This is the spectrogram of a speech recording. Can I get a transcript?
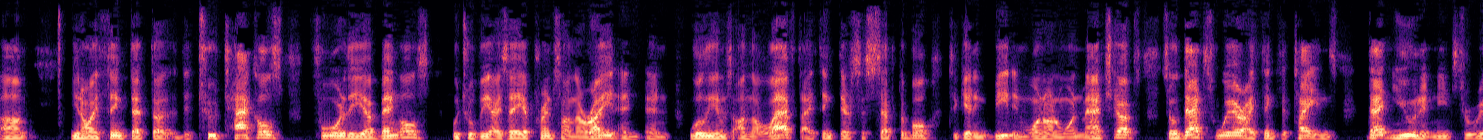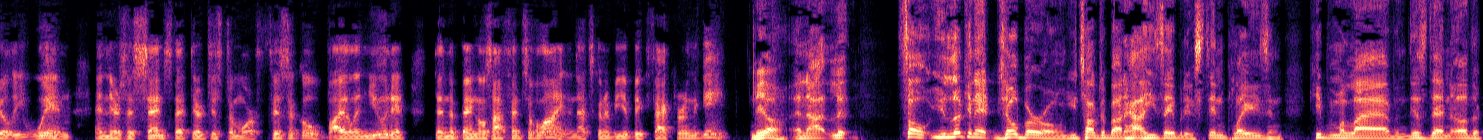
Um, you know, I think that the the two tackles for the uh, Bengals which will be Isaiah Prince on the right and, and Williams on the left. I think they're susceptible to getting beat in one on one matchups. So that's where I think the Titans that unit needs to really win. And there's a sense that they're just a more physical, violent unit than the Bengals offensive line. And that's going to be a big factor in the game. Yeah. And I, so you're looking at Joe Burrow and you talked about how he's able to extend plays and keep them alive and this, that, and the other.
